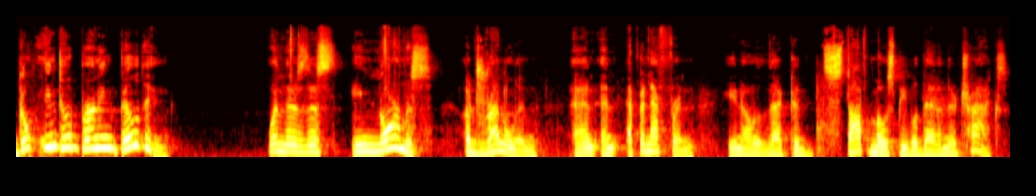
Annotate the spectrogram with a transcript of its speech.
go into a burning building when there's this enormous adrenaline and, and epinephrine, you know, that could stop most people dead in their tracks?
